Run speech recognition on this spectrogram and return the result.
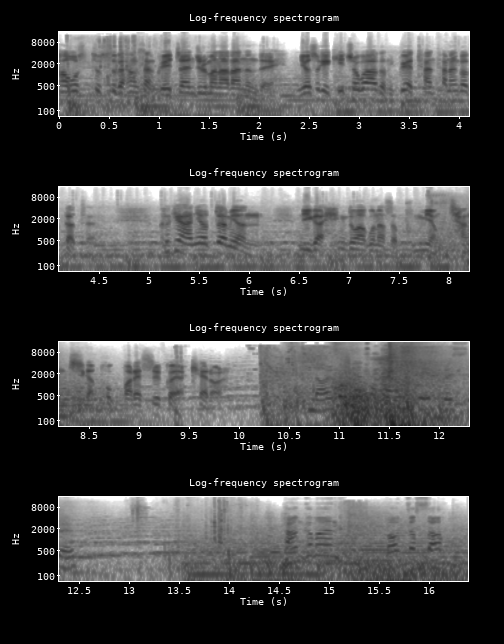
파우스투스가 항상 괴짜인 줄만 알았는데 녀석의 기초과학은 꽤 탄탄한 것 같아. 그게 아니었다면 네가 행동하고 나서 분명 장치가 폭발했을 거야, 캐럴. 널 보면서 배웠지, 브루스. 방금은 멋졌어.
